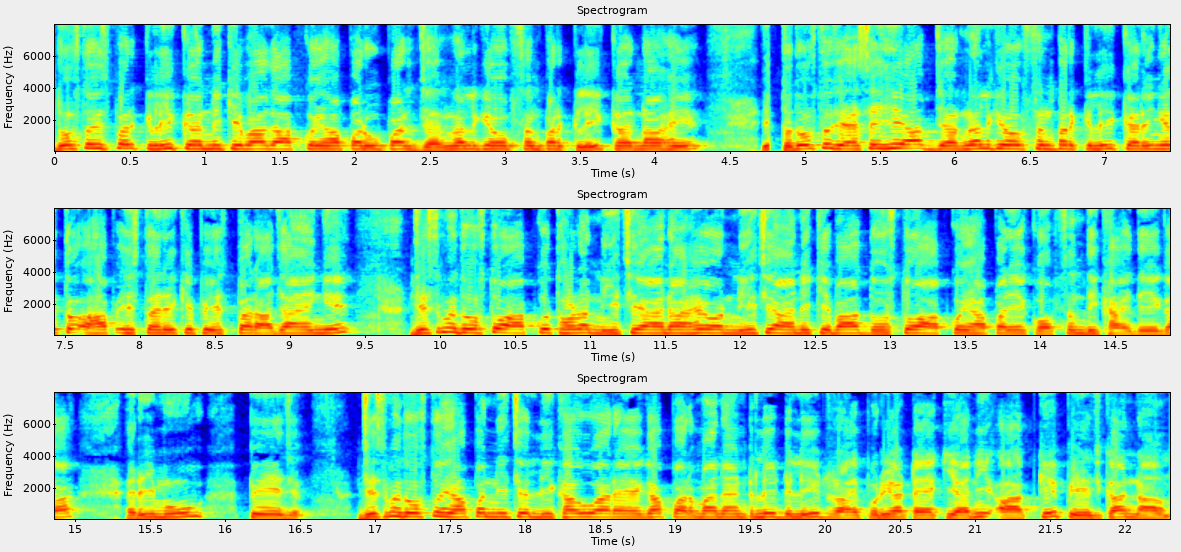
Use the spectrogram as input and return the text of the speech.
दोस्तों, इस पर क्लिक करने के बाद आपको यहाँ पर ऊपर जर्नल के ऑप्शन पर क्लिक करना है। तो दोस्तों, जैसे ही आप जर्नल के ऑप्शन पर क्लिक करेंगे तो आप इस तरह के पेज पर आ जाएँगे, जिसमें दोस्तों आपको थोड़ा नीचे आना है और नीचे आने के बाद दोस्तों आपको यहाँ पर एक ऑप्शन दिखाई देगा रिमूव पेज जिसमें दोस्तों यहाँ पर नीचे लिखा हुआ रहेगा परमानेंटली डिलीट रायपुरिया टैक यानी आपके पेज का नाम।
